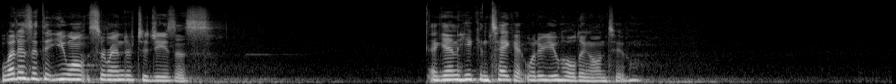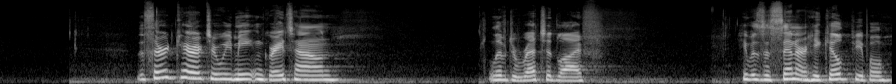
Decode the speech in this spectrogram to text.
What is it that you won't surrender to Jesus? Again, He can take it. What are you holding on to? The third character we meet in Greytown lived a wretched life. He was a sinner, he killed people.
